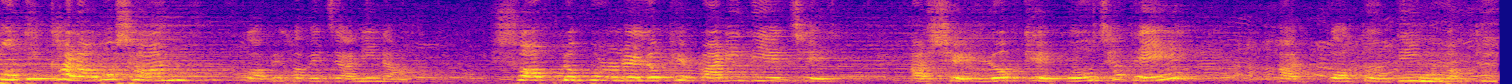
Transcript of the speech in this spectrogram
প্রতীক্ষার অবসান কবে হবে জানি না। স্বপ্ন পূরণের লক্ষ্যে পাড়ি দিয়েছে, আর সেই লক্ষ্যে পৌঁছাতে আর কত দিন বাকি?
